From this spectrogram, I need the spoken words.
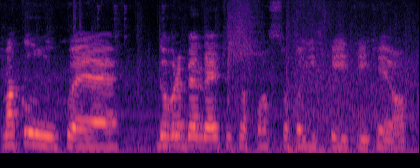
Ma comunque dovrebbe andare tutto a posto con gli spiriti che ho.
